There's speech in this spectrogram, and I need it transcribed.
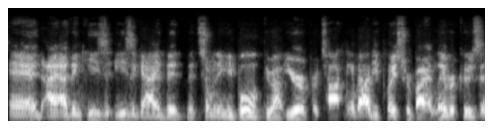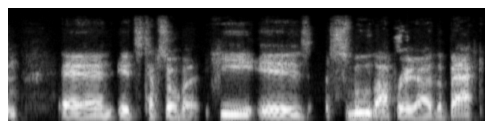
and I, I, think he's he's a guy that that so many people throughout Europe are talking about. He plays for Bayer Leverkusen, and it's Tapsoba. He is a smooth operator out of the back.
